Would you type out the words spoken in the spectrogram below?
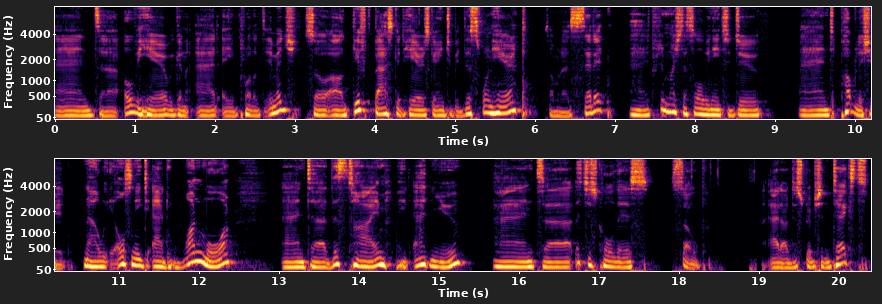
And uh, over here, we're going to add a product image. So our gift basket here is going to be this one here. So I'm going to set it. And pretty much that's all we need to do and publish it. Now we also need to add one more. And uh, this time hit add new. And uh, let's just call this soap. Add our description text.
